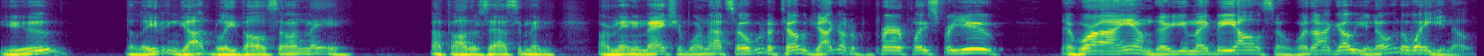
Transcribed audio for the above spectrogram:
You believe in God, believe also in me. My father's house in our many mansion. We're not so, but I told you, I got to prepare a place for you, that where I am, there you may be also. Whether I go, you know, and the way you know.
